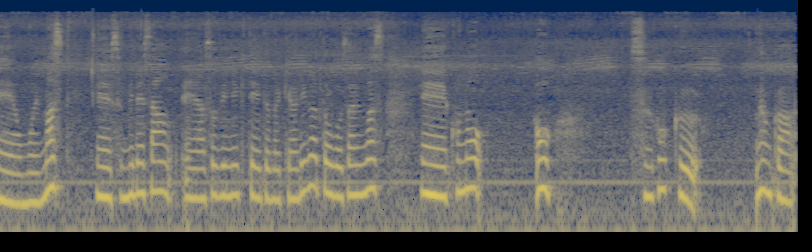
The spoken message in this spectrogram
え思いますえすみれさん、え遊びに来ていただきありがとうございます、えこのおすごくなんか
